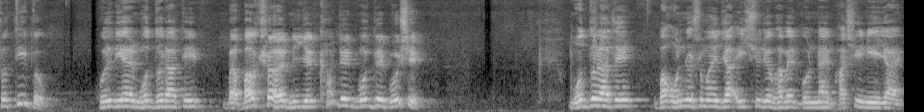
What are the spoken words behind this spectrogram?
সত্যিই তো, হলদিয়ার মধ্যরাতে বা বাক্সা নিজের খাটের মধ্যে বসে। মধ্যরাতে বা অন্য সময় যা ঈশ্বরীয় ভাবের বন্যায় ভাসিয়ে নিয়ে যায়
